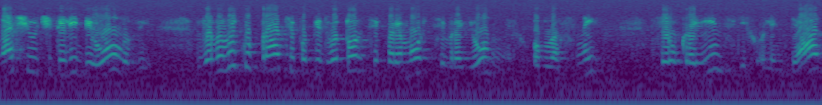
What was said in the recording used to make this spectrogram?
Наші учителі-біологи за велику працю по підготовці переможців районних, обласних, всеукраїнських олімпіад,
